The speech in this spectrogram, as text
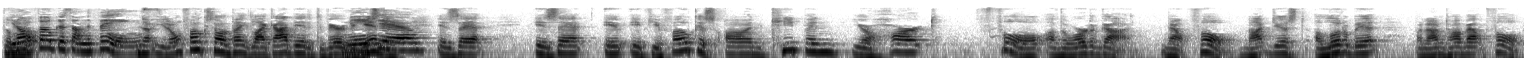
the You don't mo- focus on the things. no, you don't focus on things like I did at the very Me beginning. too. Is that is that if, if you focus on keeping your heart full of the Word of God, now full, not just a little bit, but I'm talking about full.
